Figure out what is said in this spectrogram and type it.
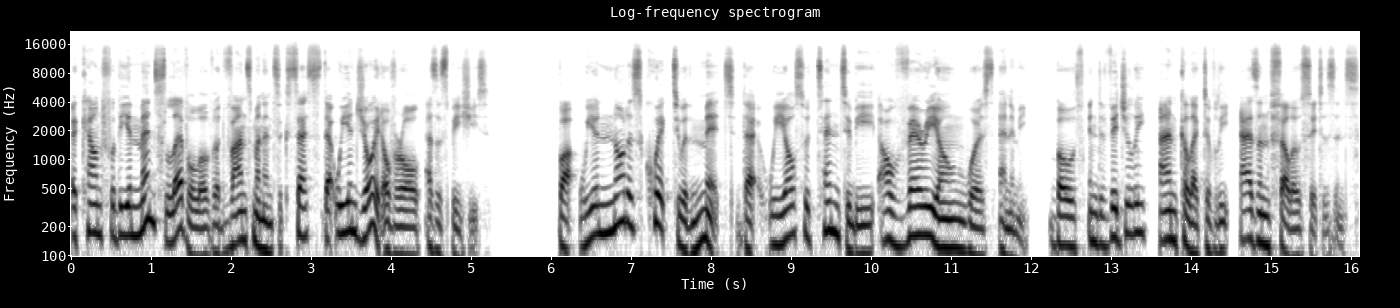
account for the immense level of advancement and success that we enjoyed overall as a species. But we are not as quick to admit that we also tend to be our very own worst enemy, both individually and collectively as in fellow citizens.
